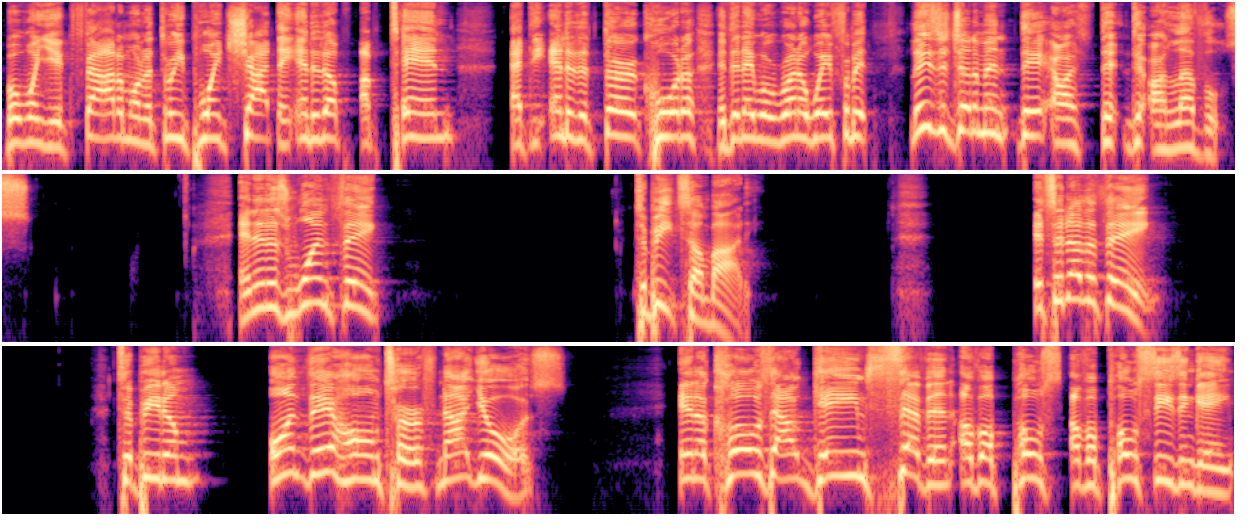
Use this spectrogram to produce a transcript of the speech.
But when you fouled them on a three point shot, they ended up up 10 at the end of the third quarter, and then they will run away from it. Ladies and gentlemen, there are, there, there are levels. And it is one thing to beat somebody, it's another thing to beat them on their home turf, not yours in a closeout game seven of a post of a postseason game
